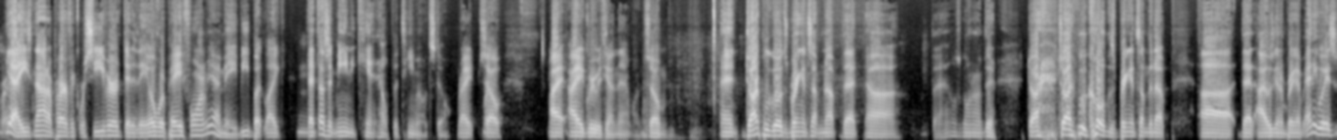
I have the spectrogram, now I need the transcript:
right. yeah, he's not a perfect receiver. Did they overpay for him? Yeah, maybe, but like mm. that doesn't mean he can't help the team out still, right? right? So I I agree with you on that one. So and Dark Blue Gold's bringing something up that uh what the hell's going on up there? Dark Dark Blue Gold is bringing something up uh that I was going to bring up anyways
